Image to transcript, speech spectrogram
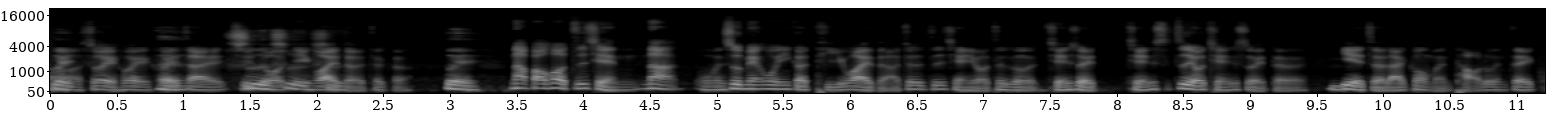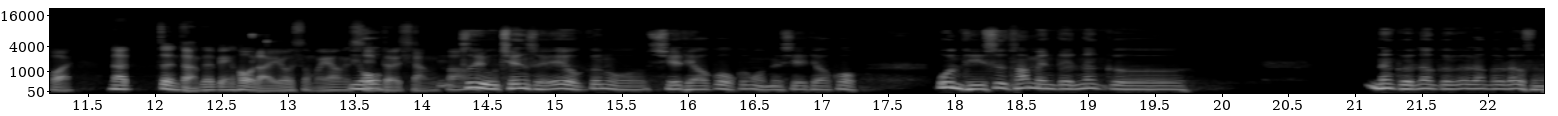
对，所以会会再去做另外的这个，对。那包括之前，那我们顺便问一个题外的啊，就是之前有这个潜水潜自由潜水的业者来跟我们讨论这一块，嗯、那镇长这边后来有什么样新的想法？自由潜水也有跟我协调过，跟我们协调过。问题是他们的那个、那个、那个、那个、那个什么？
